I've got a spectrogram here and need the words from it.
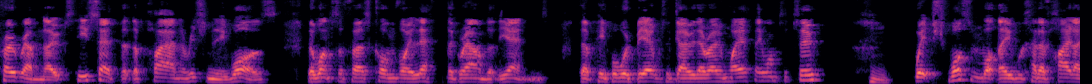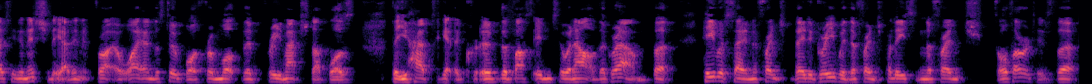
programme notes. He said that the plan originally was that once the first convoy left the ground at the end, that people would be able to go their own way if they wanted to. Hmm which wasn't what they were kind of highlighting initially. I think what I understood was from what the pre-match stuff was that you had to get the, the bus into and out of the ground. But he was saying the French, they'd agree with the French police and the French authorities that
